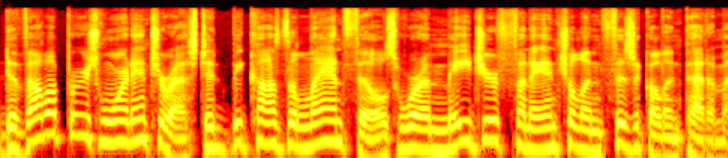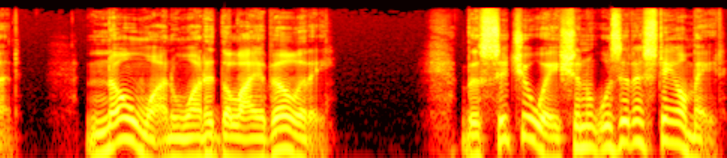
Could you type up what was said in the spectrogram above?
Developers weren't interested because the landfills were a major financial and physical impediment. No one wanted the liability. The situation was at a stalemate.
